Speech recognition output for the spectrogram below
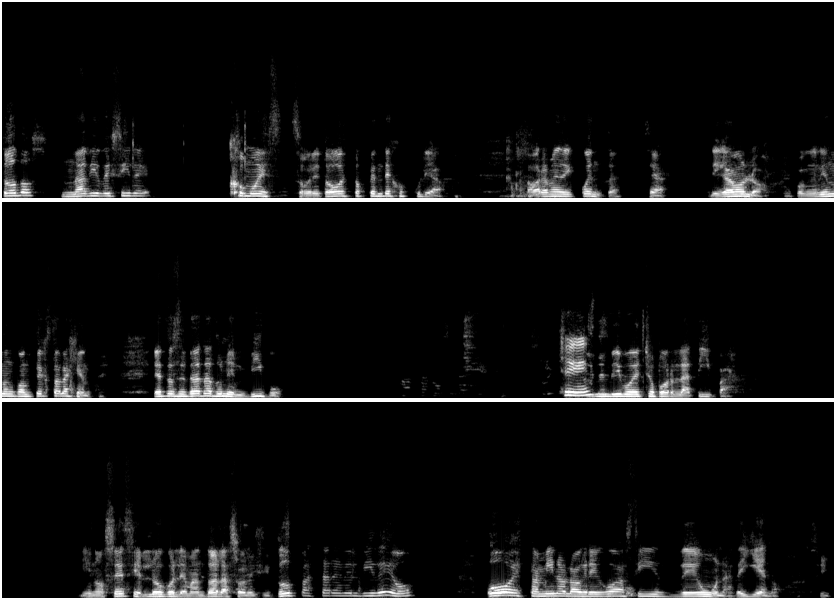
todos, nadie decide cómo es, sobre todo estos pendejos culiados. Ahora me doy cuenta, o sea, digámoslo, poniendo en contexto a la gente, esto se trata de un en vivo, Sí. un en vivo hecho por la tipa. Y no sé si el loco le mandó la solicitud para estar en el video o esta mina lo agregó así de una, de lleno. Sí.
